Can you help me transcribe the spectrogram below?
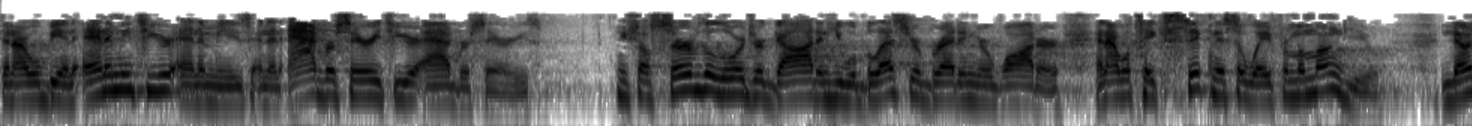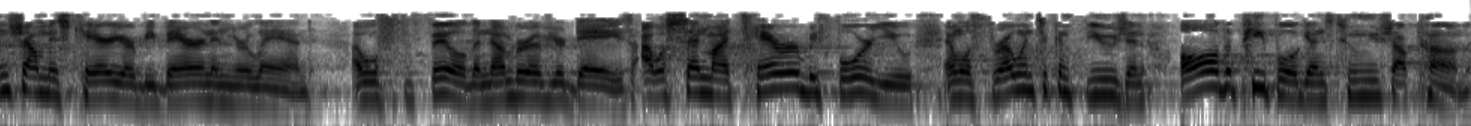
then I will be an enemy to your enemies and an adversary to your adversaries. You shall serve the Lord your God and he will bless your bread and your water, and I will take sickness away from among you. None shall miscarry or be barren in your land. I will fulfill the number of your days. I will send my terror before you and will throw into confusion all the people against whom you shall come.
